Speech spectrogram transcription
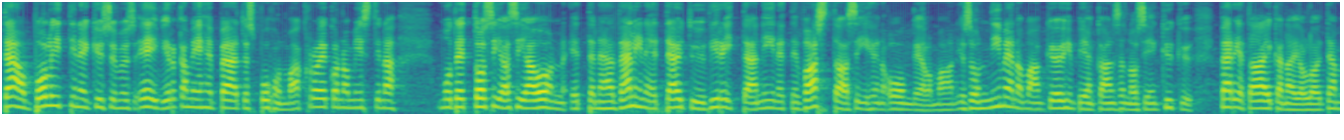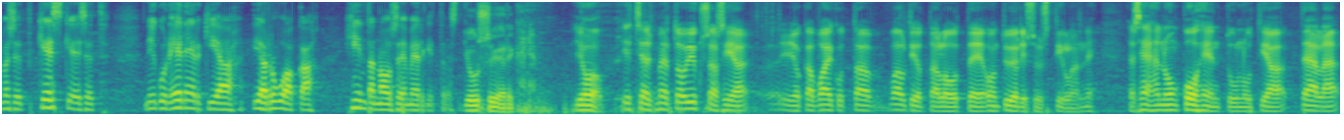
tämä on poliittinen kysymys, ei virkamiehen päätös, puhun makroekonomistina, mutta tosiasia on, että nämä välineet täytyy virittää niin, että ne vastaa siihen ongelmaan. Ja se on nimenomaan köyhimpien kansanosien kyky pärjätä aikana, jolloin tämmöiset keskeiset niin kuin energia ja ruoka hinta nousee merkittävästi. Jussi Erikäinen. Joo, itse asiassa meillä on yksi asia, joka vaikuttaa valtiotalouteen, on työllisyystilanne. Ja sehän on kohentunut ja täällä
